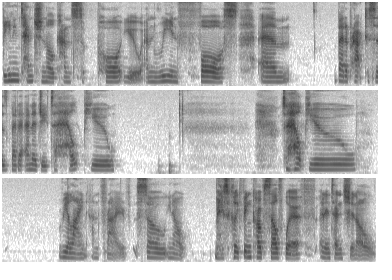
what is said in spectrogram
being intentional can support you and reinforce um, better practices, better energy to help you to help you realign and thrive. So, you know, basically think of self-worth and intentional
